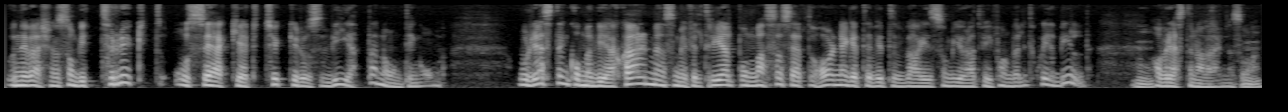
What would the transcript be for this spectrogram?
universum som vi tryggt och säkert tycker oss veta någonting om. Och resten kommer via skärmen som är filtrerad på en massa sätt och har negativity bias som gör att vi får en väldigt skev bild mm. av resten av världen. Så. Mm.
